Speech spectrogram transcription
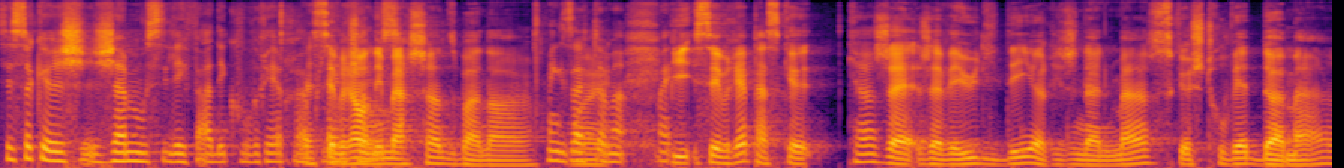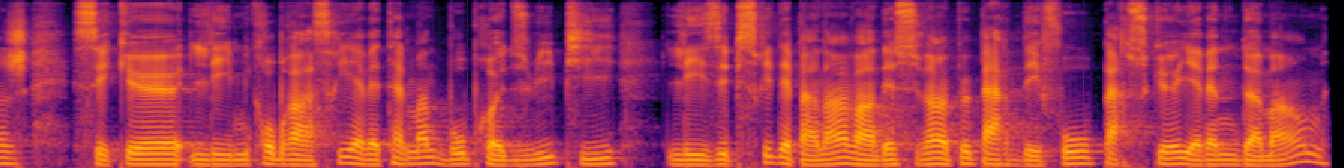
c'est ça que j'aime aussi les faire découvrir. Ben, c'est vrai, on est marchand du bonheur. Exactement. Puis, c'est vrai parce que quand j'avais eu l'idée originalement, ce que je trouvais dommage, c'est que les microbrasseries avaient tellement de beaux produits, puis les épiceries dépanneurs vendaient souvent un peu par défaut parce qu'il y avait une demande.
